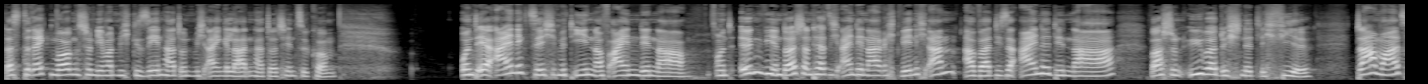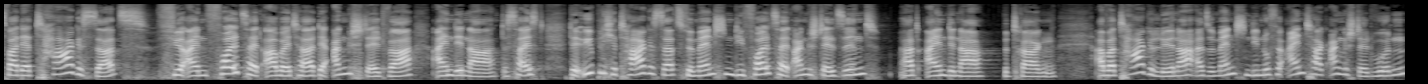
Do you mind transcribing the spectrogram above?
dass direkt morgens schon jemand mich gesehen hat und mich eingeladen hat, dorthin zu kommen. Und er einigt sich mit ihnen auf einen Denar. Und irgendwie in Deutschland hört sich ein Denar recht wenig an, aber dieser eine Denar war schon überdurchschnittlich viel. Damals war der Tagessatz für einen Vollzeitarbeiter, der angestellt war, ein Denar. Das heißt, der übliche Tagessatz für Menschen, die Vollzeit angestellt sind, hat ein Denar betragen. Aber Tagelöhner, also Menschen, die nur für einen Tag angestellt wurden,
